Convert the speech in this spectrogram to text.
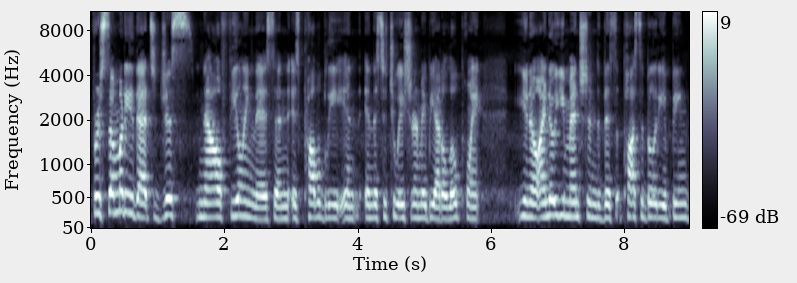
For somebody that's just now feeling this and is probably in in the situation or maybe at a low point you know i know you mentioned this possibility of being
